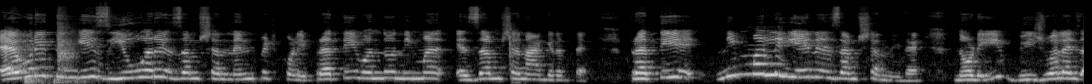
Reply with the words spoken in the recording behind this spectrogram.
everything is your assumption ನೆನ್ಪಿಟ್ಕೊಳ್ಳಿ. ಪ್ರತಿ ಒಂದು ನಿಮ್ಮ ಎಸಂಪ್ಷನ್ ಆಗಿರುತ್ತೆ. ಪ್ರತಿ ನಿಮ್ಮಲ್ಲಿ ಏನ್ ಎಸಂಪ್ಷನ್ ಇದೆ? ನೋಡಿ ವಿಜುವಲೈಸ್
